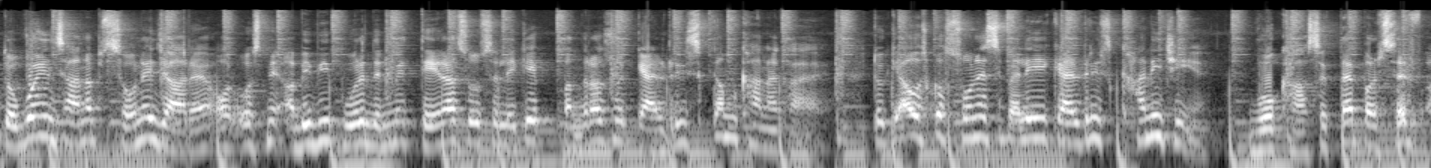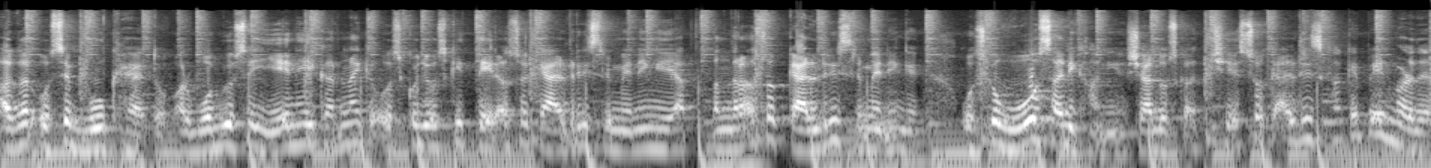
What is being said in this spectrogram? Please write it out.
तो वो इंसान अब सोने जा रहा है और उसने अभी भी पूरे दिन में 1300 से लेके 1500 कैलोरीज कम खाना खाया है। तो क्या उसको सोने से पहले ये कैलोरीज खानी चाहिए? वो खा सकता है, पर सिर्फ़ अगर उसे भूख है तो। और वो भी उसे ये नहीं करना कि उसको जो उसकी 1300 कैलोरीज रिमेनिंग है या 1500 कैलोरीज रिमेनिंग है, उसको वो सारी खानी है। शायद उसका 600 कैलोरीज खा के पेट भर जाए।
